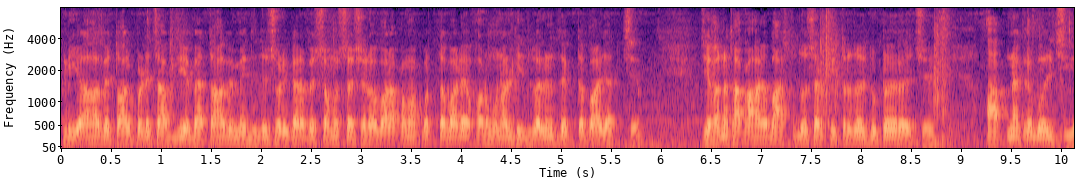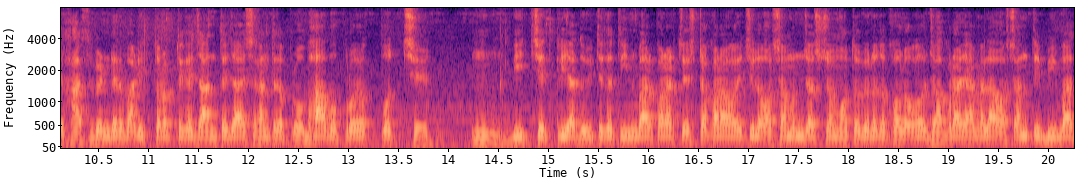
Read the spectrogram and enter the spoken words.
ক্রিয়া হবে তলপেটে চাপ দিয়ে ব্যথা হবে মেয়েদের শরীর খারাপের সমস্যা, সেটাও বাড়াকামা করতে পারে হরমোনাল ডিসব্যালেন্স দেখতে পাওয়া যাচ্ছে। যেখানে থাকা হয় বাস্তুদোষ আর পিত্রদোষ দুটোই রয়েছে। আপনাকে বলছি হাজব্যান্ডের বাড়ির তরফ থেকে জানতে যায়, সেখান থেকে প্রভাব ও প্রয়োগ পড়ছে। বিচ্ছেদ ক্রিয়া দুই থেকে তিনবার করার চেষ্টা করা হয়েছিল। অসামঞ্জস্য, মতবিরোধ, কলহ, ঝগড়া, ঝামেলা, অশান্তি, বিবাদ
